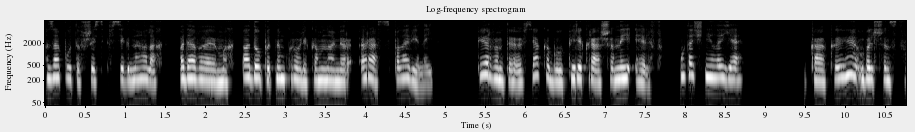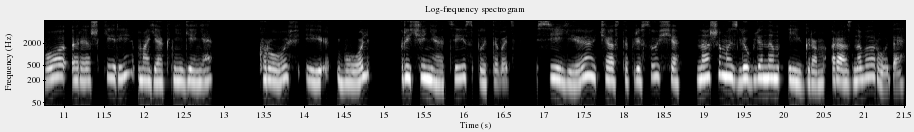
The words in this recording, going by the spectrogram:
Запутавшись в сигналах, подаваемых подопытным кроликом номер раз с половиной, первым-то всяко был перекрашенный эльф, уточнила я. Как и большинство решкири, моя княгиня. Кровь и боль причинять и испытывать. Сие часто присуще нашим излюбленным играм разного рода.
